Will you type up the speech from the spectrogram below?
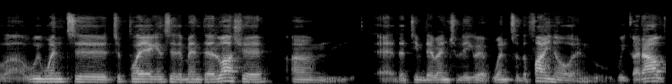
uh, we went to to play against Independiente del Valle, um, uh, the team that eventually went to the final, and we got out.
